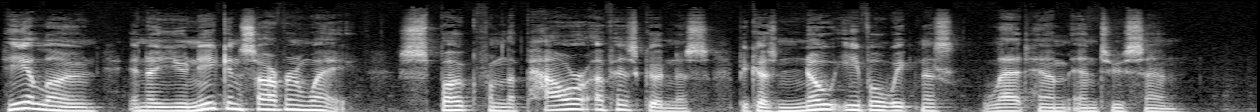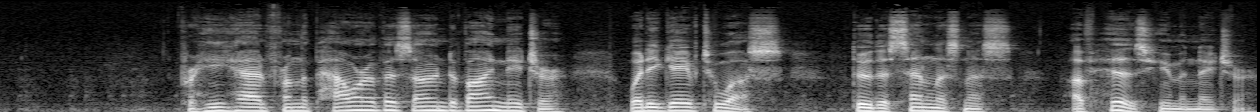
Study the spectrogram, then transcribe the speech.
He alone, in a unique and sovereign way, spoke from the power of his goodness because no evil weakness led him into sin. For he had from the power of his own divine nature what he gave to us through the sinlessness of his human nature.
